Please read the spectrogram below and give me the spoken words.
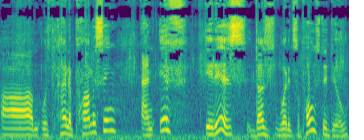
um, was kind of promising. And if it is, does what it's supposed to do,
